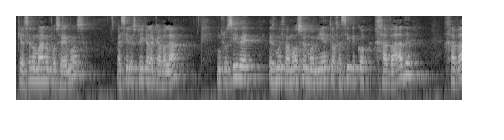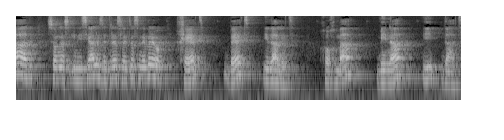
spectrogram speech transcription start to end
que el ser humano poseemos, así lo explica la Kabbalah. Inclusive es muy famoso el movimiento hasídico Chabad. Chabad son las iniciales de tres letras en hebreo, Het, Bet y Dalet. Jochma, Binah y Dat.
